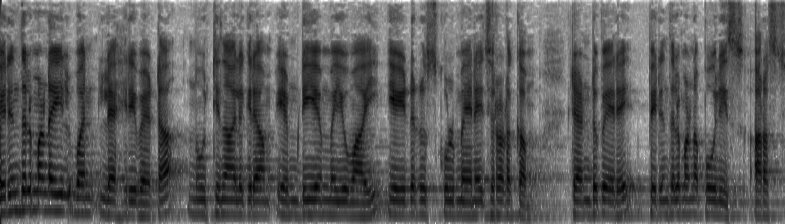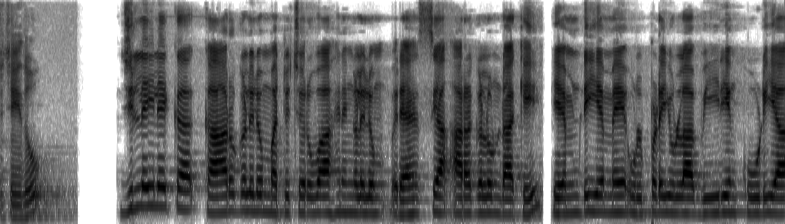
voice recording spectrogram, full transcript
പെരിന്തൽമണ്ണയിൽ വൻ ലഹരിവേട്ട നൂറ്റിനാല് ഗ്രാം എം ഡി എം എയുമായി എയ്ഡഡ് സ്കൂൾ മാനേജറടക്കം രണ്ടുപേരെ പെരിന്തൽമണ്ണ പോലീസ് അറസ്റ്റ് ചെയ്തു. ജില്ലയിലേക്ക് കാറുകളിലും മറ്റു ചെറുവാഹനങ്ങളിലും രഹസ്യ അറകളുണ്ടാക്കി എം ഡി എം എ ഉൾപ്പെടെയുള്ള വീര്യം കൂടിയ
